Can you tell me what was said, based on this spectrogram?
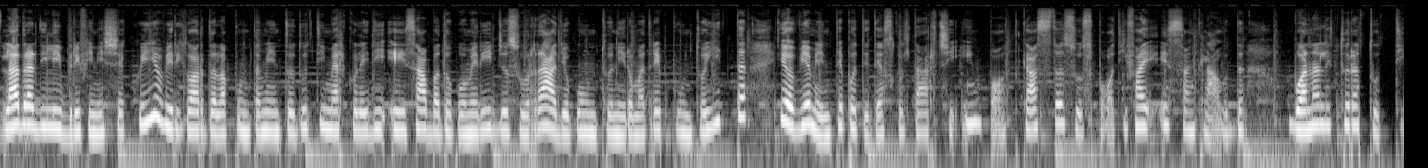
Ladra di libri finisce qui, io vi ricordo l'appuntamento tutti i mercoledì e i sabato pomeriggio su radio.niroma3.it e ovviamente potete ascoltarci in podcast su Spotify e SoundCloud. Buona lettura a tutti.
